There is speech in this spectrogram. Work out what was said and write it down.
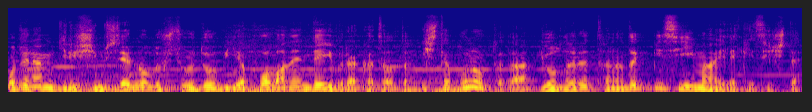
o dönem girişimcilerin oluşturduğu bir yapı olan Endeavor'a katıldı. İşte bu noktada yolları tanıdık bir sima ile kesişti.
